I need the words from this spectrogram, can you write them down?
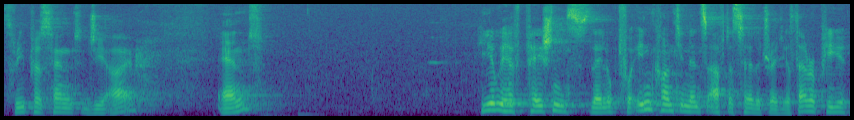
3% GI. And here we have patients, they looked for incontinence after salvage radiotherapy.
